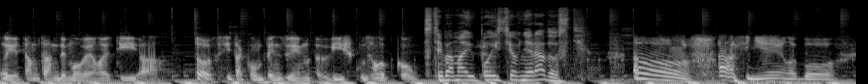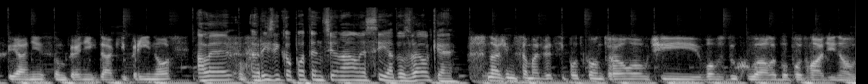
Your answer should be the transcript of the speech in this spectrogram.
je tam tandemové lety a to si tak kompenzujem výšku s hĺbkou. Z teba majú poisťovne radosť. Oh, asi nie, lebo ja nie som pre nich taký prínos. Ale riziko potenciálne si a dosť veľké. Snažím sa mať veci pod kontrolou, či vo vzduchu alebo pod hladinou.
